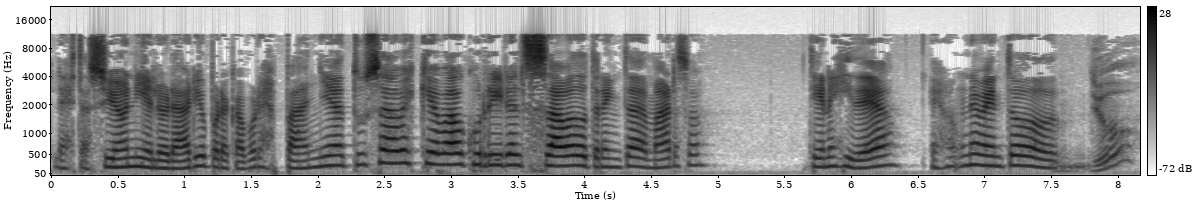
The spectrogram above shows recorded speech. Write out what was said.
la estación y el horario por acá por España. ¿Tú sabes qué va a ocurrir el sábado 30 de marzo? ¿Tienes idea? Es un evento... ¿Yo?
